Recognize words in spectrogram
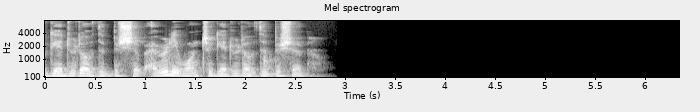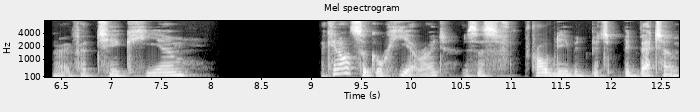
to get rid of the bishop. I really want to get rid of the bishop. Now if I take here, I can also go here, right? This is probably a bit, bit, bit better.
